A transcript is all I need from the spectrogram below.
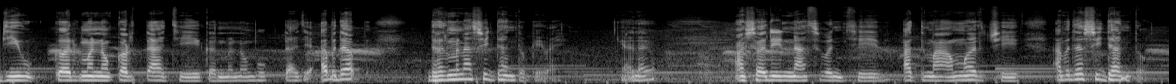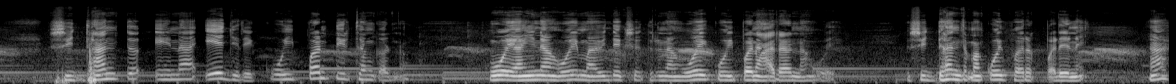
જીવ કર્મનો કરતા છે, કર્મનો ભોગતા છે, આ બધા ધર્મના સિદ્ધાંતો કહેવાય. ખ્યાલ આ શરીર નાશવંત છે, આત્મા અમર છે, આ બધા સિદ્ધાંતો. સિદ્ધાંત એના એ જ રે, કોઈ પણ તીર્થંકરનો હોય, અહીંના હોય, મહાવિદ્ય ક્ષેત્રના હોય, કોઈ પણ આરાના હોય. સિદ્ધાંતમાં કોઈ ફરક પડે નહીં. હા?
